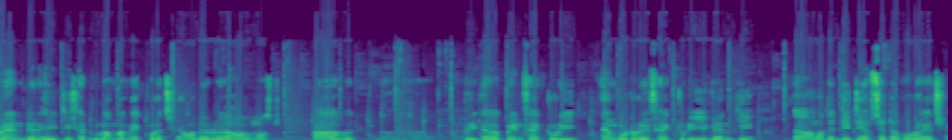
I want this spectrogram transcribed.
ব্র্যান্ডের এই টি শার্টগুলো আমরা মেক করেছি। আমাদের almost print factory embroidery factory even কি আমাদের ডিটিএফ সেট আপও রয়েছে।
